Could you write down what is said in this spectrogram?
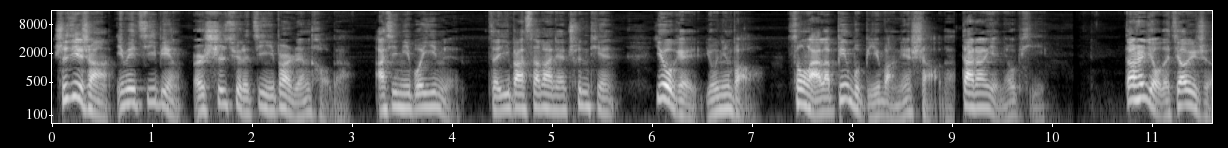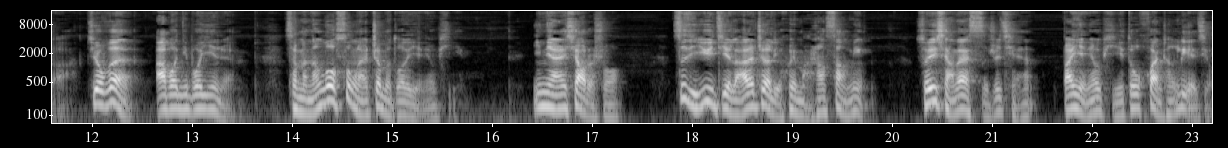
实际上，因为疾病而失去了近一半人口的阿西尼波因人，在1838年春天又给尤宁堡送来了并不比往年少的大张野牛皮。当时有的交易者就问阿波尼波因人，怎么能够送来这么多的野牛皮？印第安人笑着说，自己预计来了这里会马上丧命，所以想在死之前把野牛皮都换成烈酒，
